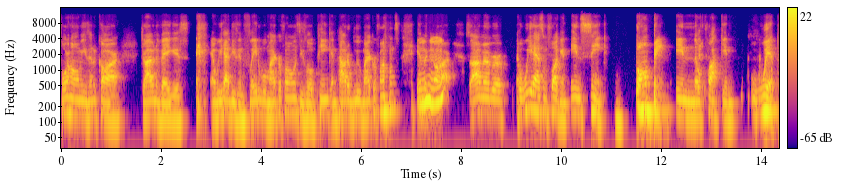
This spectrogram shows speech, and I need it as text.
four homies in a car driving to Vegas, and we had these inflatable microphones, these little pink and powder blue microphones in the Mhm. car. So I remember we had some fucking NSYNC bumping in the fucking whip,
